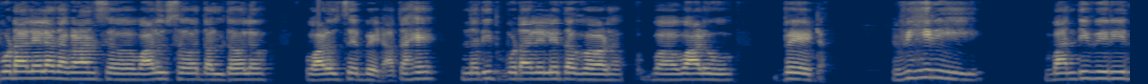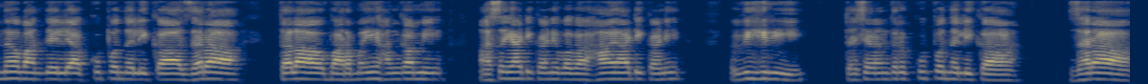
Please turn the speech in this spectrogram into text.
बुडालेल्या दगडांसह वाळूसह दलदल वाळूचे बेट. आता हे नदीत बुडालेले दगड वाळू बेट विहिरी बांधी न बांधलेल्या कुपनलिका झरा तलाव बारमाही हंगामी असं या ठिकाणी बघा. हा या ठिकाणी विहिरी त्याच्यानंतर कुपनलिका झरा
